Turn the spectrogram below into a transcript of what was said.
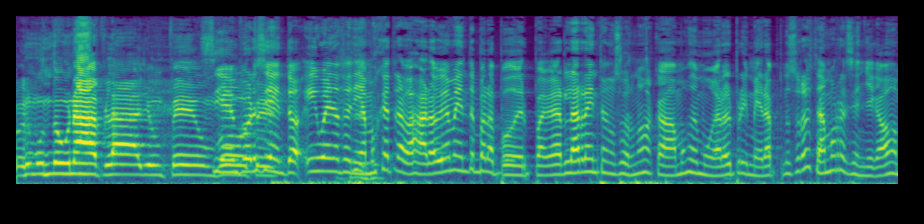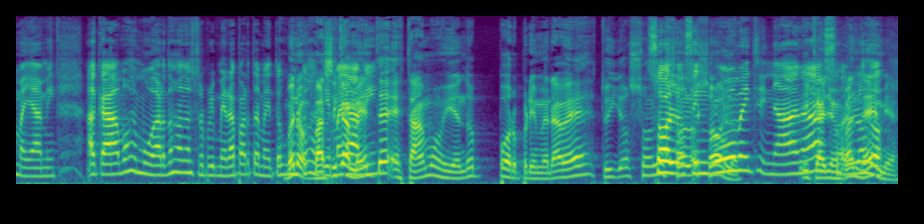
Todo el mundo una playa, un peo, un bote. 100%. Y bueno, teníamos que trabajar obviamente para poder pagar la renta. Nosotros nos acabamos de mudar al primer... Nosotros estábamos recién llegados a Miami. Acabamos de mudarnos a nuestro primer apartamento juntos Bueno, aquí en Miami. básicamente estábamos viviendo por primera vez tú y yo solos. Solo, solo, sin solo. sin nada, Y nada. cayó en pandemia.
